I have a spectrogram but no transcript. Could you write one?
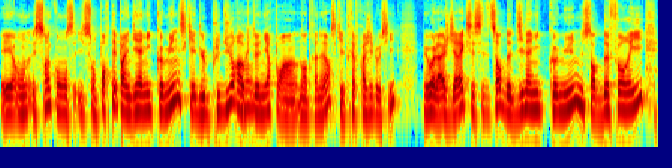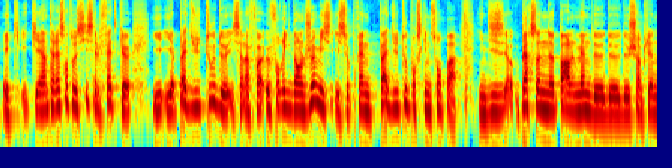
Et on sent qu'ils sont portés par une dynamique commune, ce qui est le plus dur à oui. obtenir pour un entraîneur, ce qui est très fragile aussi. Mais voilà, je dirais que c'est cette sorte de dynamique commune, une sorte d'euphorie. Et qui, qui, est intéressante aussi, c'est le fait qu'il n'y a pas du tout de. Ils sont à la fois euphoriques dans le jeu, mais ils, ils se prennent pas du tout pour ce qu'ils ne sont pas. Ils disent, personne ne parle même de, de, de Champions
